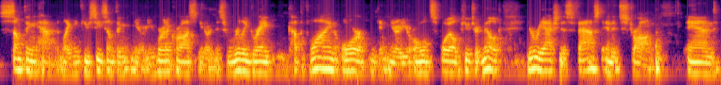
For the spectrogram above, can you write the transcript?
something happened. Like if you see something, you know, you run across, you know, this really great cup of wine or you know, your old spoiled putrid milk, your reaction is fast and it's strong. And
